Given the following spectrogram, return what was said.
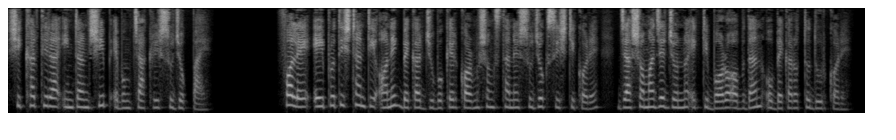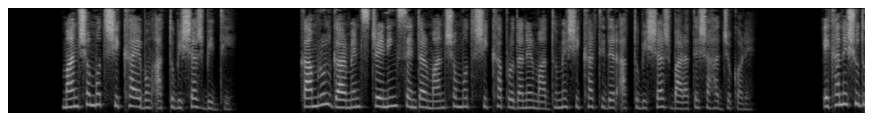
শিক্ষার্থীরা ইন্টার্নশিপ এবং চাকরির সুযোগ পায়। ফলে এই প্রতিষ্ঠানটি অনেক বেকার যুবকের কর্মসংস্থানের সুযোগ সৃষ্টি করে, যা সমাজের জন্য একটি বড় অবদান ও বেকারত্ব দূর করে। মানসম্মত শিক্ষা এবং আত্মবিশ্বাস বৃদ্ধি। কামরুল গার্মেন্টস ট্রেনিং সেন্টার মানসম্মত শিক্ষা প্রদানের মাধ্যমে শিক্ষার্থীদের আত্মবিশ্বাস বাড়াতে সাহায্য করে। এখানে শুধু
